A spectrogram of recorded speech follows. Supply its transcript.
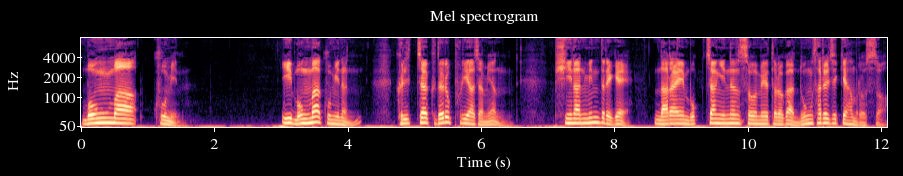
목마 구민. 이 목마 구민은 글자 그대로 풀이하자면 피난민들에게 나라의 목장이 있는 섬에 들어가 농사를 짓게 함으로써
